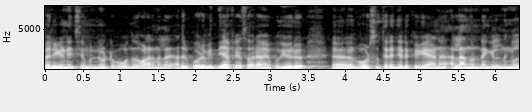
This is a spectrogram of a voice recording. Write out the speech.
പരിഗണിച്ച് മുന്നോട്ട് പോകുന്നത് വളരെ നല്ലത്. അതിലിപ്പോൾ ഒരു വിദ്യാഭ്യാസപരമായ പുതിയൊരു കോഴ്സ് തിരഞ്ഞെടുക്കുകയാണ്. അല്ലാന്നുണ്ടെങ്കിൽ നിങ്ങൾ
